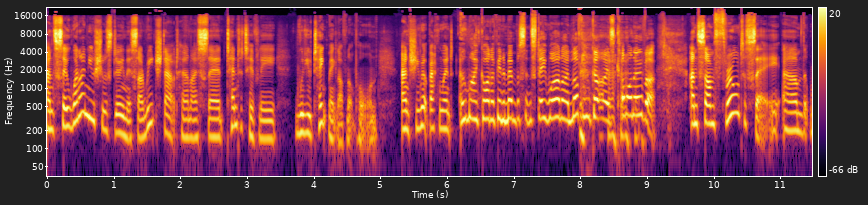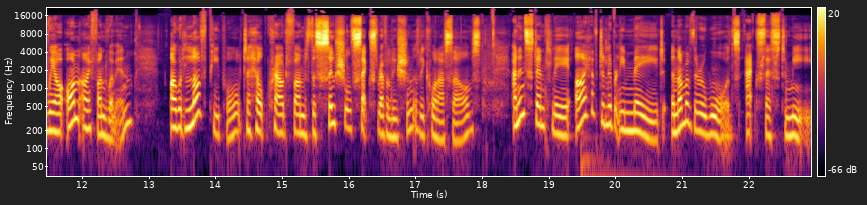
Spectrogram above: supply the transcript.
And so when I knew she was doing this, I reached out to her and I said, tentatively, will you take Make Love Not Porn? And she wrote back and went, oh my God, I've been a member since day one. I love you guys. Come on over. And so I'm thrilled to say um, that we are on iFund Women. I would love people to help crowdfund the social sex revolution, as we call ourselves. And incidentally, I have deliberately made a number of the rewards access to me.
